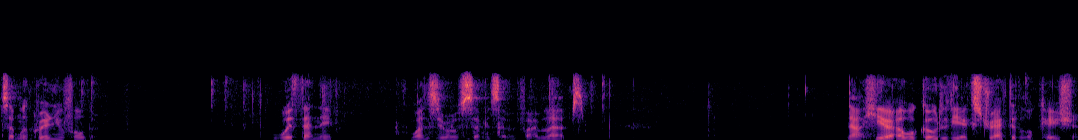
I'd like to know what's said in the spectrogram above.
So I'm going to create a new folder with that name, 10775 labs. Now here I will go to the extracted location.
